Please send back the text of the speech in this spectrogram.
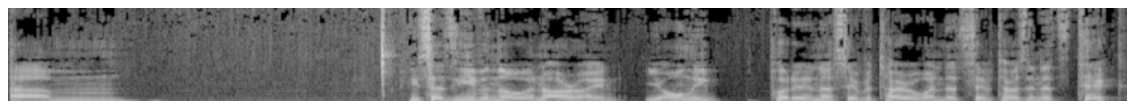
Um, he says even though an Arayin, you only put in a Sefer Torah when that Sefer Torah is in its tick,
